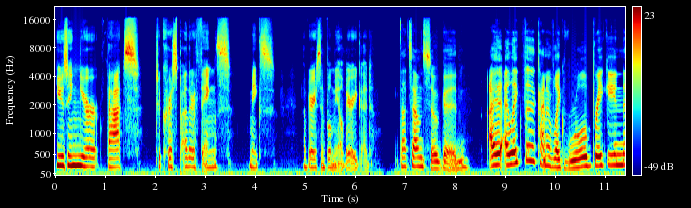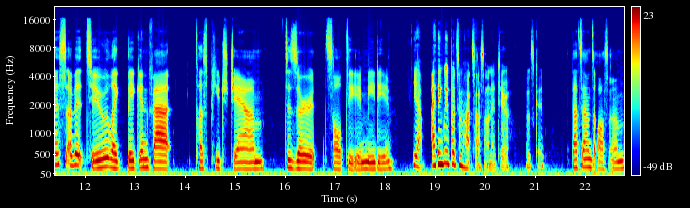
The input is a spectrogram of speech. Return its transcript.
using your fats to crisp other things makes a very simple meal very good. That sounds so good. I, I like the kind of like rule breakingness of it too, like bacon fat plus peach jam, dessert, salty, meaty. Yeah, I think we put some hot sauce on it too. It was good. That sounds awesome.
